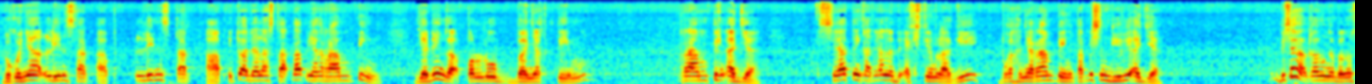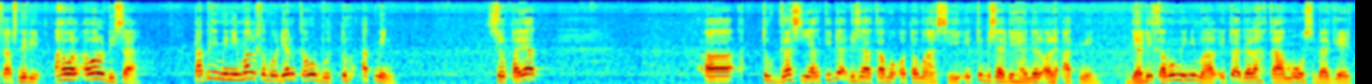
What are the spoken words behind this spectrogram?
Bukunya Lean Startup. Lean Startup itu adalah startup yang ramping. Jadi nggak perlu banyak tim, ramping aja. Saya tingkatkan lebih ekstrim lagi, bukan hanya ramping, tapi sendiri aja. Bisa nggak kamu ngebangun startup sendiri? Awal-awal bisa, tapi minimal kemudian kamu butuh admin supaya uh, tugas yang tidak bisa kamu otomasi itu bisa dihandle oleh admin. Jadi kamu minimal itu adalah kamu sebagai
